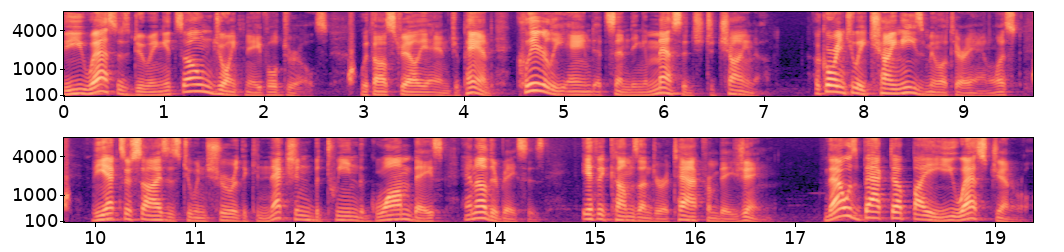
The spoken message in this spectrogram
the U.S. is doing its own joint naval drills with Australia and Japan, clearly aimed at sending a message to China. According to a Chinese military analyst, the exercise is to ensure the connection between the Guam base and other bases if it comes under attack from Beijing. That was backed up by a U.S. general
